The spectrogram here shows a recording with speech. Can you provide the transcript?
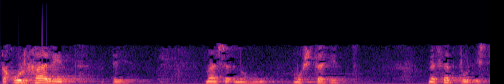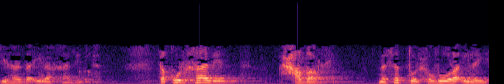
تقول خالد إيه؟ ما شأنه؟ مجتهد. نسبت الاجتهاد إلى خالد. تقول خالد حضر. نسبت الحضور إليه.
